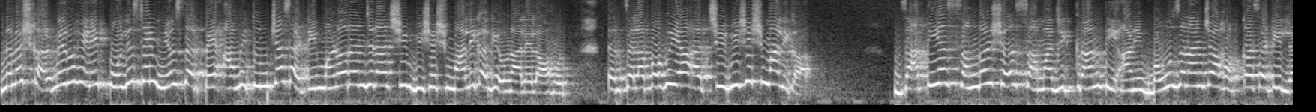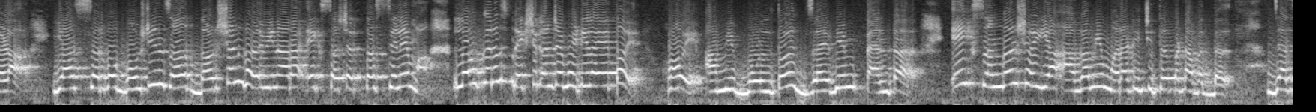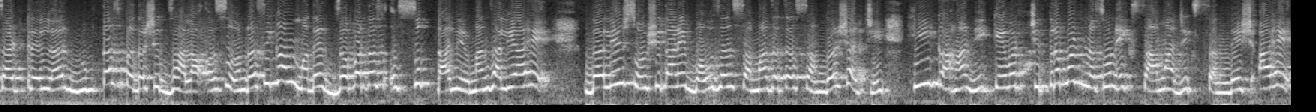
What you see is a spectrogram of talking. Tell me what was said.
नमस्कार मी Rohini. Police time news तर्फे आम्ही तुमच्यासाठी मनोरंजनाची विशेष मालिका घेऊन आलेलो आहोत. तर चला बघूया आजची विशेष मालिका. जातीय संघर्ष सामाजिक क्रांती आणि बहुजनांच्या हक्कासाठी लढा या सर्व गोष्टींचं दर्शन घडविणारा एक सशक्त सिनेमा लवकरच प्रेक्षकांच्या भेटीला येतोय. होय आम्ही बोलतोय जय भीम पॅन्थर. एक संघर्ष या आगामी मराठी चित्रपटाबद्दल ज्याचा ट्रेलर नुकताच प्रदर्शित झाला असून रसिकांमध्ये जबर उत्सुकता निर्माण झाली आहे. दलित शोषित आणि बहुजन समाजाच्या संघर्षाची ही कहाणी केवळ चित्रपट नसून एक सामाजिक संदेश आहे.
